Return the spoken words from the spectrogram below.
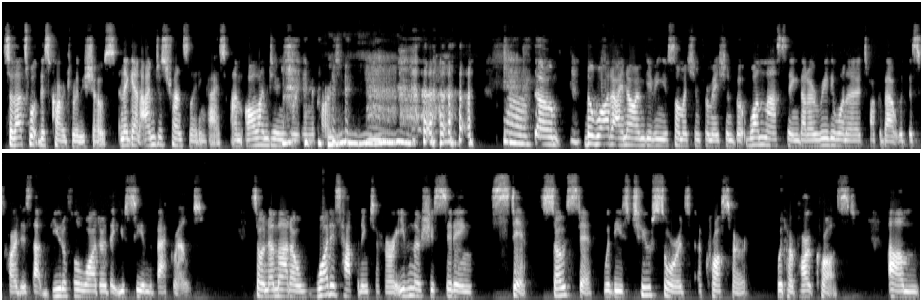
So that's what this card really shows. And again, I'm just translating, guys. I'm all I'm doing is reading the cards. so the water, I know I'm giving you so much information, but one last thing that I really want to talk about with this card is that beautiful water that you see in the background. So no matter what is happening to her, even though she's sitting stiff, so stiff with these two swords across her, with her part crossed, um,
